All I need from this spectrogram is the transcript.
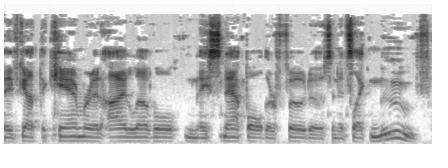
they've got the camera at eye level and they snap all their photos and it's like move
